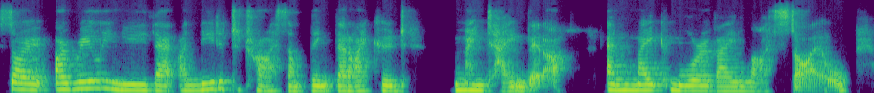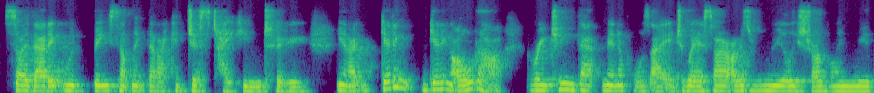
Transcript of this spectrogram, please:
So I really knew that I needed to try something that I could maintain better and make more of a lifestyle so that it would be something that I could just take into, you know, getting getting older, reaching that menopause age where so I was really struggling with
